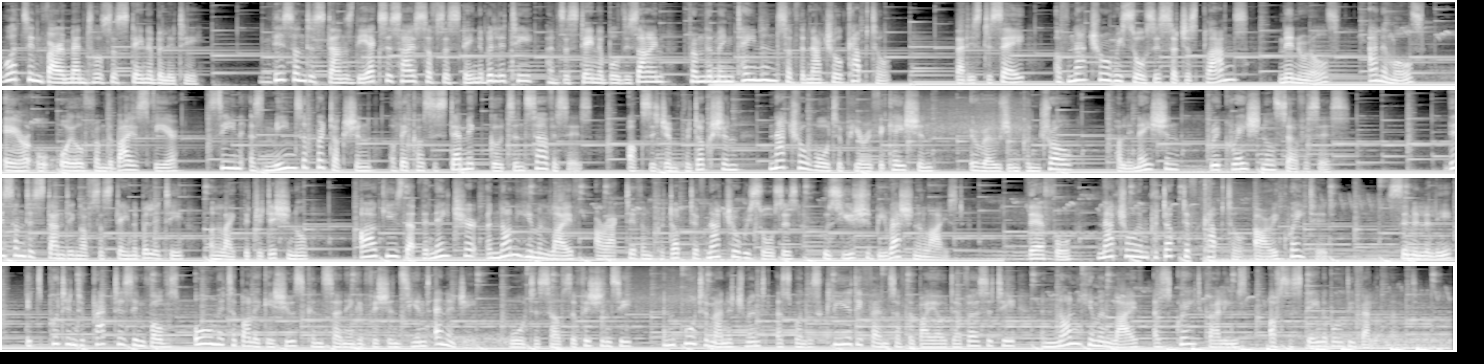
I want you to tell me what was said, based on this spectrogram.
What's environmental sustainability? This understands the exercise of sustainability and sustainable design from the maintenance of the natural capital, that is to say, of natural resources such as plants, minerals, animals, air or oil from the biosphere, seen as means of production of ecosystemic goods and services, oxygen production, natural water purification, erosion control, pollination, recreational services. This understanding of sustainability, unlike the traditional, argues that the nature and non-human life are active and productive natural resources whose use should be rationalized. Therefore, natural and productive capital are equated. Similarly, its put into practice involves all metabolic issues concerning efficiency and energy, water self-sufficiency and water management as well as clear defence of the biodiversity and non-human life as great values of sustainable development.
